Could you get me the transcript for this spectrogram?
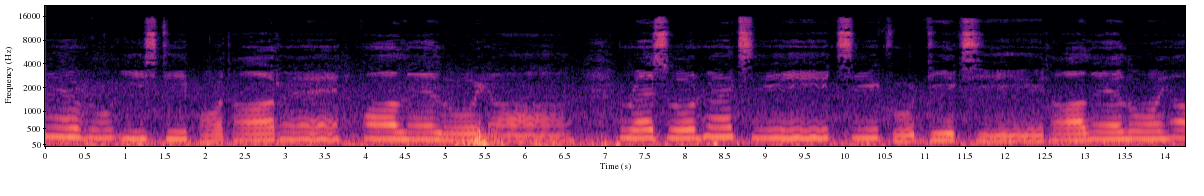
meru isti potare, Alleluia. Resurrexit sicut dixit, Alleluia.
